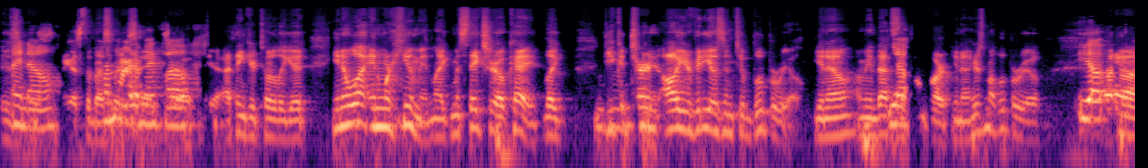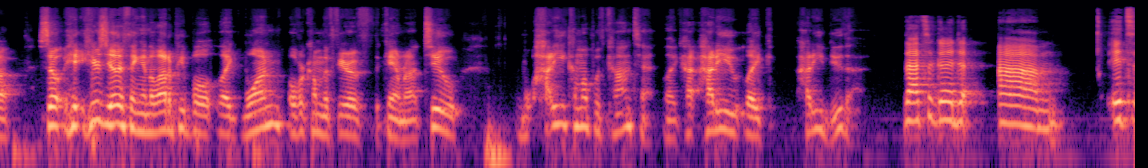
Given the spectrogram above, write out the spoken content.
Is, I know. Is, I guess the best I'm way to say it. So, yeah, I think you're totally good. You know what? And we're human. Like mistakes are okay. Like mm-hmm. you could turn all your videos into blooper reel. You know, I mean that's yep. the fun part. You know, here's my blooper reel. Yep. But, uh, so here's the other thing, and a lot of people like one overcome the fear of the camera. Two, how do you come up with content? Like how, how do you like how do you do that? That's a good. um It's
